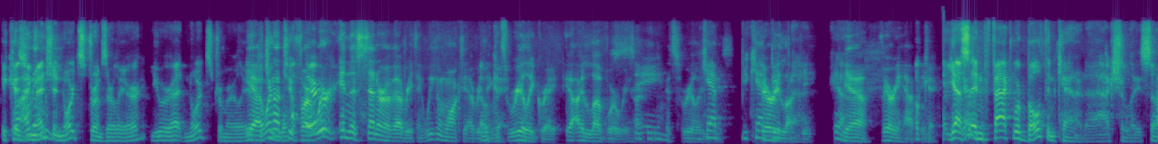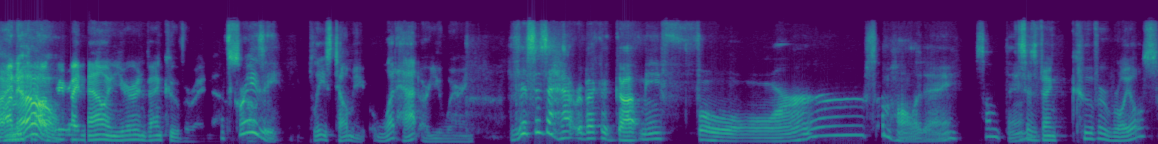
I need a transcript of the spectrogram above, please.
Because Well, you mentioned Nordstrom's earlier. You were at Nordstrom earlier. Yeah, Did we're not too far. there? We're in the center of everything. We can walk to everything. Okay. It's really great. Yeah, I love where we are. It's really you can't nice. you can't Very lucky. Yeah. Yeah. very happy. Okay. Yes. Yeah. In fact, we're both in Canada, actually. So I I'm in know. Calgary right now, and you're in Vancouver right now. That's So crazy. please tell me, what hat are you wearing? This is a hat Rebecca got me for some holiday, something. It says Vancouver Royals.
